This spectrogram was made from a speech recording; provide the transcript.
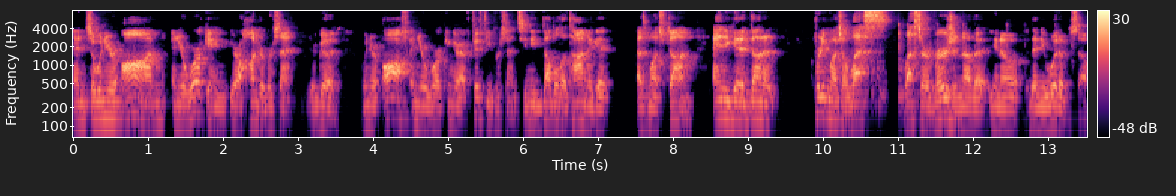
And so when you're on and you're working, you're 100%. You're good. When you're off and you're working, you're at 50%. So you need double the time to get as much done. And you get it done at pretty much a less lesser version of it, you know, than you would have. So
